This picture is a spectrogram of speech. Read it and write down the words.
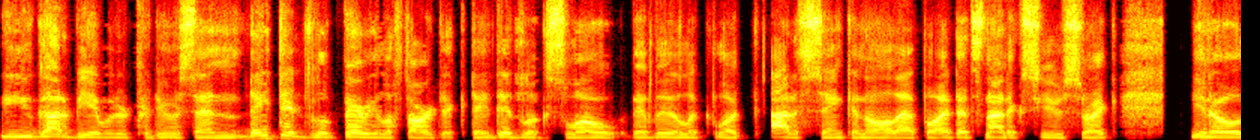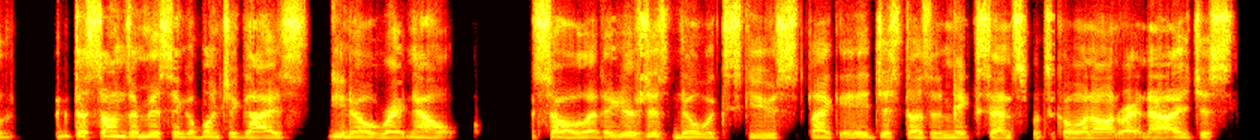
You got to be able to produce. And they did look very lethargic. They did look slow. They did look look out of sync and all that. But that's not excuse. Like, you know, the Suns are missing a bunch of guys. You know, right now. So like, there's just no excuse. Like it just doesn't make sense what's going on right now. It just,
